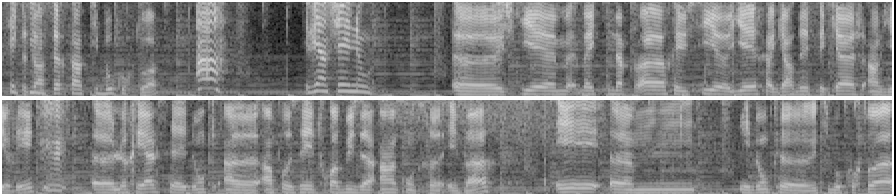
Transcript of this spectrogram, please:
c'est certain Thibaut Courtois. Ah Il vient de chez nous. euh, qui est mais qui n'a pas réussi euh, hier à garder ses cages inviolées. Mm. Euh, le Real s'est donc euh, imposé 3 buts à 1 contre Eibar et et donc Thibaut Courtois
